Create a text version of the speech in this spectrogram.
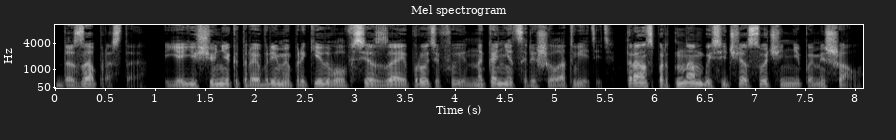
Да запросто. Я еще некоторое время прикидывал все «за» и «против» и, наконец, решил ответить. Транспорт нам бы сейчас очень не помешал.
